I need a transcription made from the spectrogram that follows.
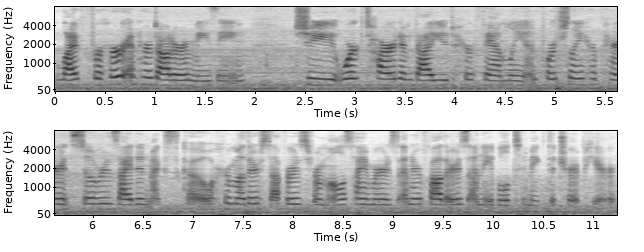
life for her and her daughter amazing. She worked hard and valued her family. Unfortunately, her parents still reside in Mexico. Her mother suffers from Alzheimer's, and her father is unable to make the trip here.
